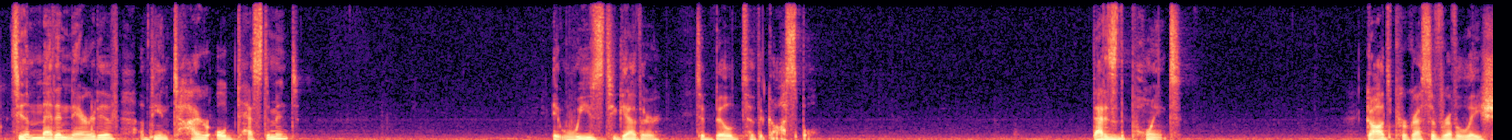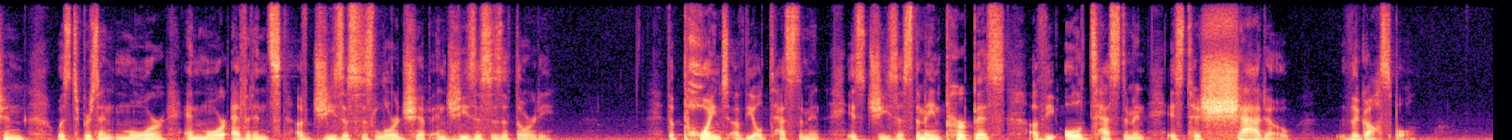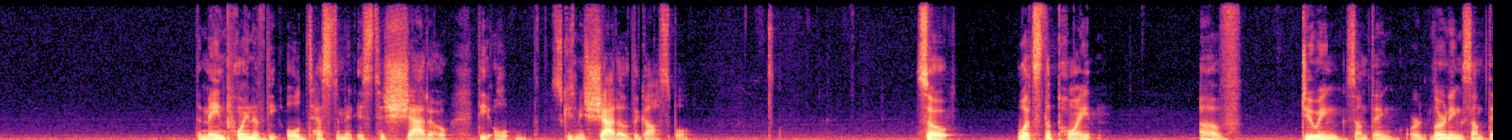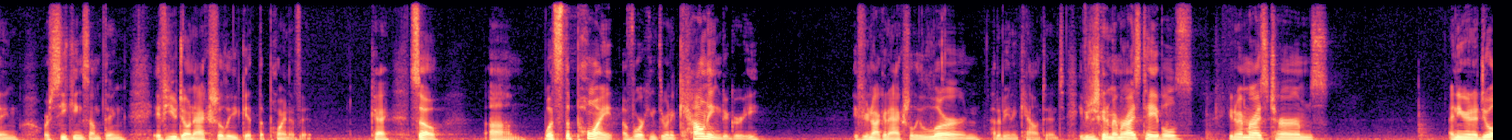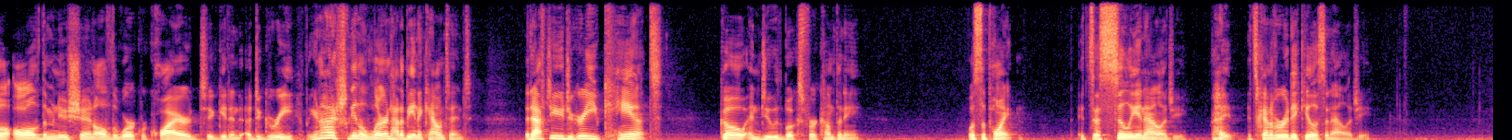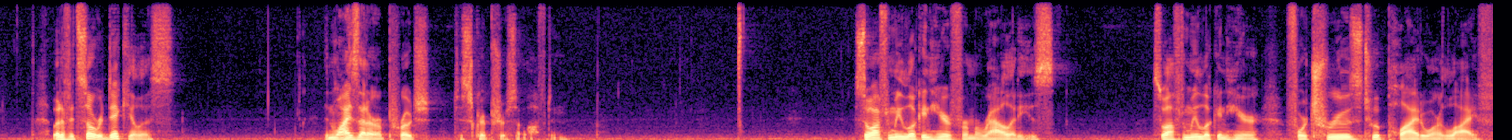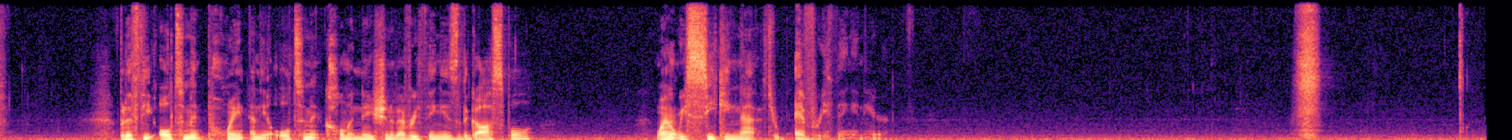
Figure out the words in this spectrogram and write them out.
See, the meta narrative of the entire Old Testament it weaves together to build to the gospel. That is the point. God's progressive revelation was to present more and more evidence of Jesus' lordship and Jesus' authority. The point of the Old Testament is Jesus. The main purpose of the Old Testament is to shadow the gospel. The main point of the Old Testament is to shadow the old, excuse me, shadow the gospel. So, what's the point of doing something or learning something or seeking something if you don't actually get the point of it? Okay? So, um, what's the point of working through an accounting degree if you're not going to actually learn how to be an accountant? If you're just going to memorize tables, you're going to memorize terms, and you're going to do all, all, of the minutiae and all of the work required to get a degree, but you're not actually going to learn how to be an accountant. That after your degree, you can't go and do the books for a company. What's the point? It's a silly analogy, right? It's kind of a ridiculous analogy. But if it's so ridiculous, then why is that our approach to Scripture so often? So often we look in here for moralities so often we look in here for truths to apply to our life. But if the ultimate point and the ultimate culmination of everything is the gospel, why aren't we seeking that through everything in here?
